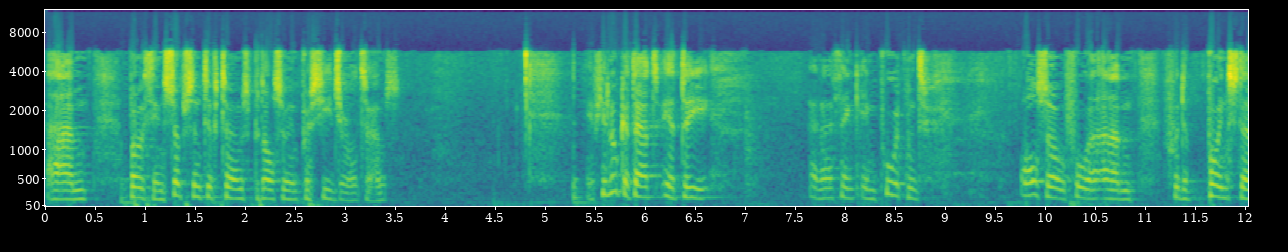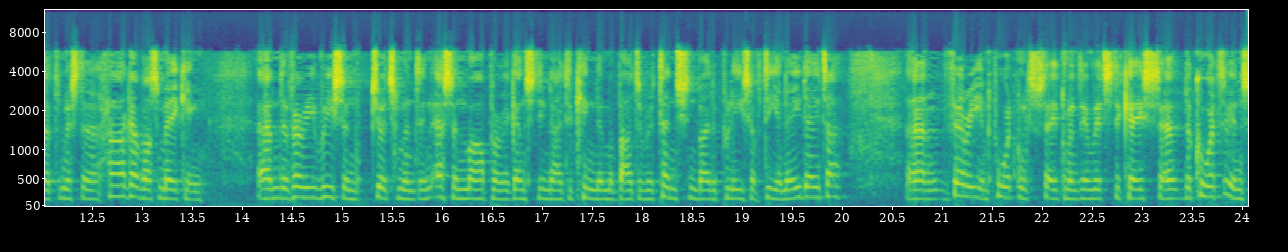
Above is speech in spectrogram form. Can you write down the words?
um, both in substantive terms but also in procedural terms. If you look at that, at the, and I think important also for, um, for the points that Mr. Haga was making, um, the very recent judgment in S and Marper against the United Kingdom about the retention by the police of DNA data. A very important statement in which the case, uh, the court in Strasbourg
